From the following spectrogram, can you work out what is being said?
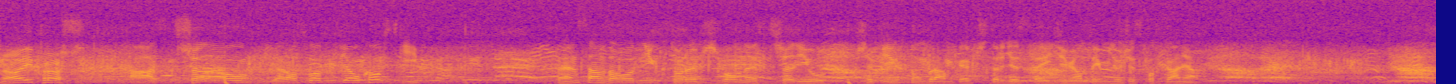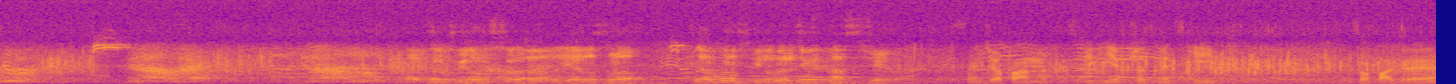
No i proszę. A strzelał Jarosław Fiałkowski. Ten sam zawodnik, który przypomnę strzelił przepiękną bramkę w 49 minucie spotkania. Przed chwilą strzela Jarosław Fiałkowski, numer 19. Sędzia pan Zbigniew Przesmycki cofa grę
